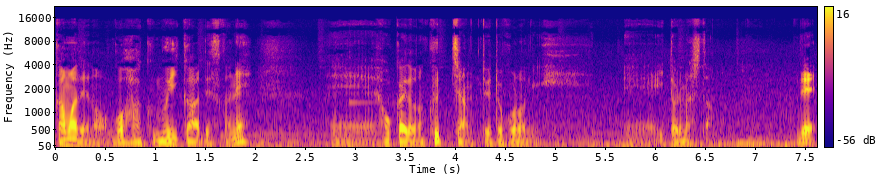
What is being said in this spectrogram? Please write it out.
日までの5泊6日ですかね、えー、北海道のくっちゃんというところに、えー、行っておりました。で、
